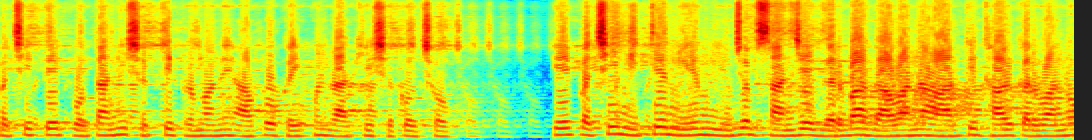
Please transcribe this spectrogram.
પછી તે પોતાની શક્તિ પ્રમાણે આપો, કંઈ પણ રાખી શકો છો. એ પછી નિત્ય નિયમ મુજબ સાંજે ગરબા ગાવાના, આરતી થાળ કરવાનો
